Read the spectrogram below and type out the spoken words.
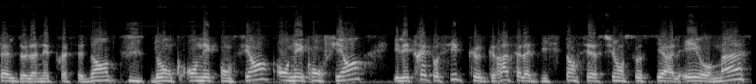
celle de l'année précédente. Hmm. Donc, on est conscient, on est confiant. Il est très possible que grâce à la distanciation sociale et au masque,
